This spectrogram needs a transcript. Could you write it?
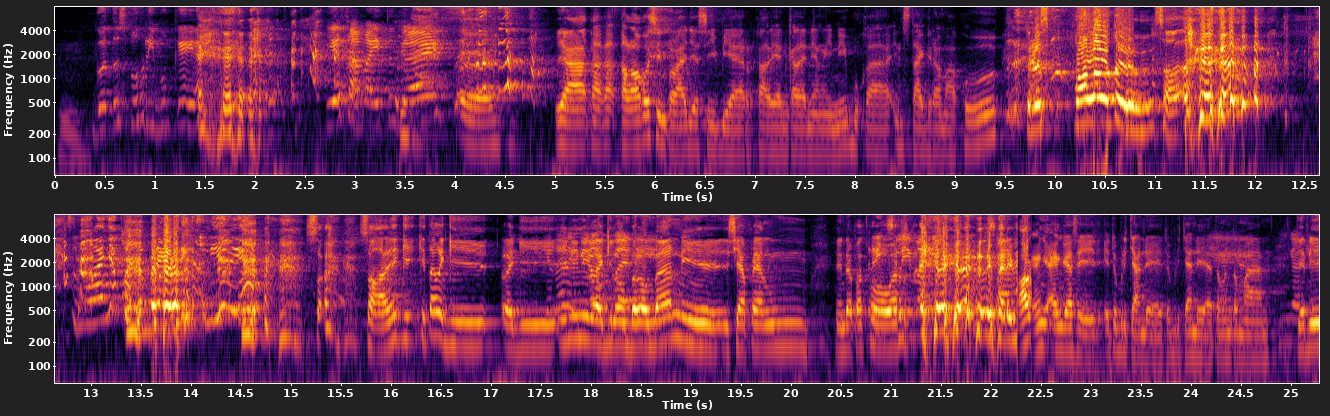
Hmm. gue tuh sepuluh ribu kayak ya ya sama itu guys Eh, ya kakak kalau aku simpel aja sih biar kalian-kalian yang ini buka Instagram aku terus follow tuh so, semuanya pada branding sendiri. So- soalnya ki- kita lagi lagi Kita ini lagi nih lagi lomba lomba-lomba nih. siapa yang yang dapat followers. Oh, enggak, enggak sih itu bercanda ya itu bercanda ya Iya, teman-teman. jadi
